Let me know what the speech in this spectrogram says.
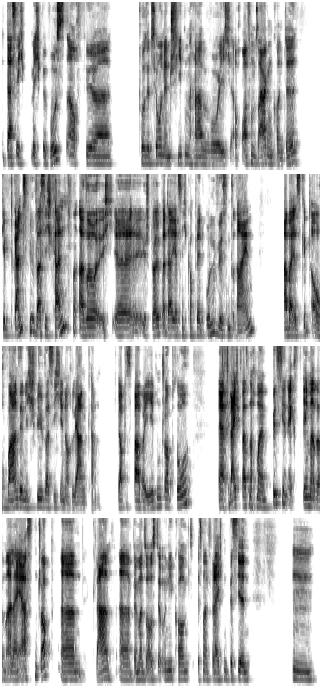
dass ich mich bewusst auch für Positionen entschieden habe, wo ich auch offen sagen konnte, gibt ganz viel, was ich kann. Also ich äh, stolper da jetzt nicht komplett unwissend rein, aber es gibt auch wahnsinnig viel, was ich hier noch lernen kann. Ich glaube, das war bei jedem Job so. Ja, vielleicht war es noch mal ein bisschen extremer beim allerersten Job. Ähm, klar, äh, wenn man so aus der Uni kommt, ist man vielleicht ein bisschen mh, hm,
